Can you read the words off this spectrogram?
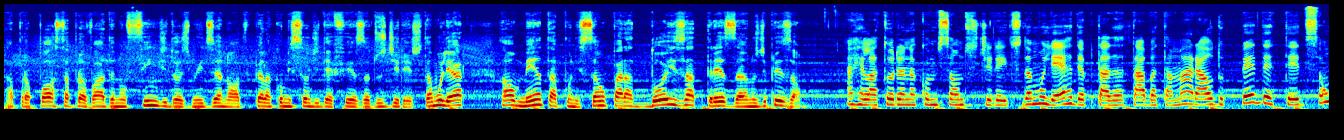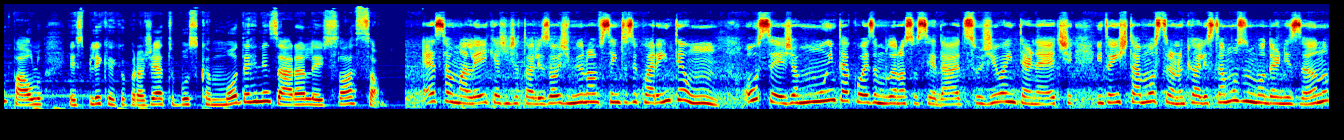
A proposta aprovada no fim de 2019 pela Comissão de Defesa dos Direitos da Mulher aumenta a punição para dois a três anos de prisão. A relatora na Comissão dos Direitos da Mulher, deputada Tabata Amaral, do PDT de São Paulo, explica que o projeto busca modernizar a legislação. Essa é uma lei que a gente atualizou de 1941, ou seja, muita coisa mudou na sociedade, surgiu a internet, então a gente está mostrando que, olha, estamos nos modernizando,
